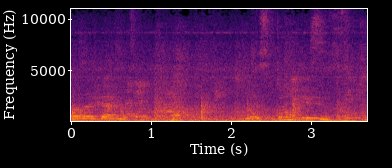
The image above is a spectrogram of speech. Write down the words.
All right guys. Let's do this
